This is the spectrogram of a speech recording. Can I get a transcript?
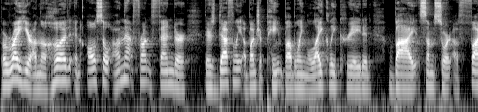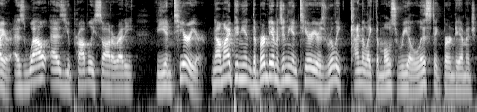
but right here on the hood and also on that front fender, there's definitely a bunch of paint bubbling, likely created by some sort of fire, as well as you probably saw it already, the interior. Now, in my opinion, the burn damage in the interior is really kind of like the most realistic burn damage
